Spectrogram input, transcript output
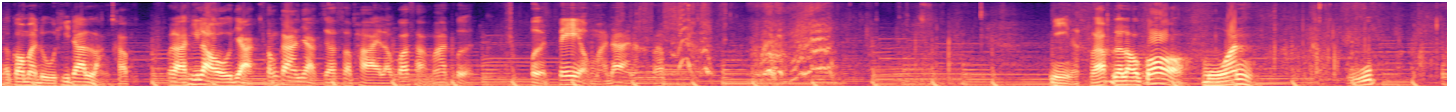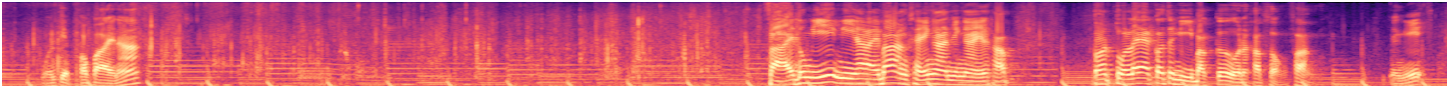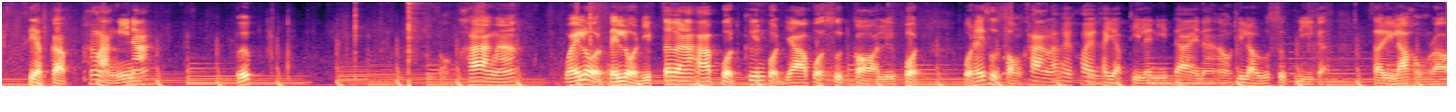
แล้วก็มาดูที่ด้านหลังครับ เวลาที่เราอยากต้องการอยากจะสะพายเราก็สามารถเปิดเปิดเป้ออกมาได้นะครับ นี่นะครับแล้วเราก็ม้วนปุ๊บม้วนเก็บเข้าไปนะสายตรงนี้มีอะไรบ้างใช้งานยังไงนะครับ ตอนตัวแรกก็จะมีบัคเกิลนะครับสองฝั่ง อย่างนี้เสียบกับข้างหลังนี้นะปุ๊บสองข้างนะ ไว้โหลดเป็นโหลดดิฟเตอร์นะครับปลดขึ้นปลดยาวปลดสุดก่อนหรือปลดปลดให้สุดสองข้างแล้วค่อย ๆ ขยับทีละนิดได้นะ เอาที่เรารู้สึกดีกับสรีระของเรา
